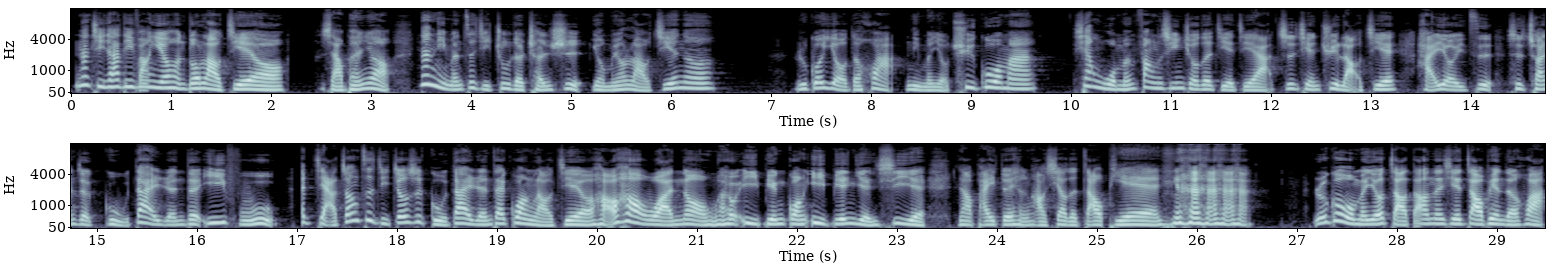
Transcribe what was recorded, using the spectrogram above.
那其他地方也有很多老街哦。小朋友，那你们自己住的城市有没有老街呢？如果有的话，你们有去过吗？像我们放星球的姐姐啊，之前去老街，还有一次是穿着古代人的衣服。假装自己就是古代人在逛老街哦，好好玩哦！我们还会一边逛一边演戏耶，然后拍一堆很好笑的照片。如果我们有找到那些照片的话，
